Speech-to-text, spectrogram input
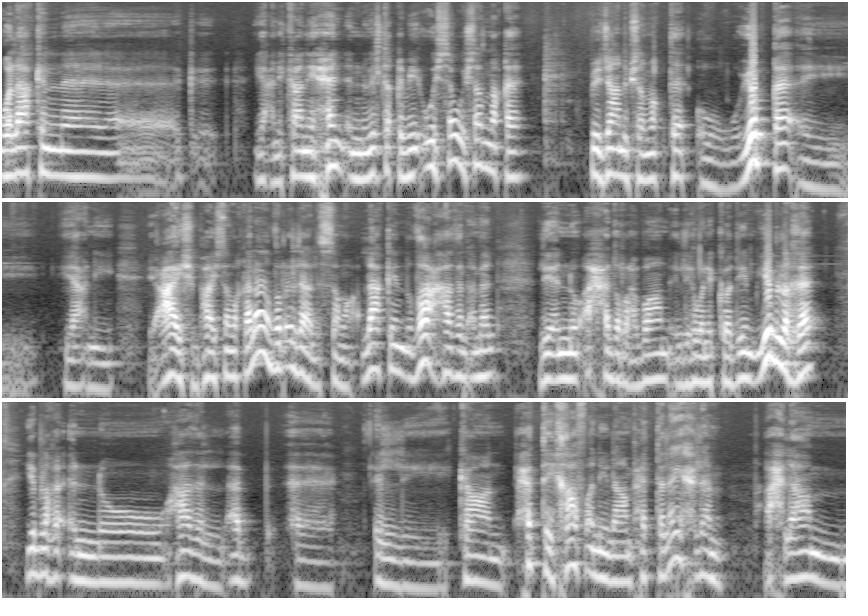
ولكن آه، يعني كان يحن إنه يلتقي به ويسوي شرنقة بجانب شرنقته ويبقى يعني عايش بهاي الشرنقة. لا ينظر إلا للسماء لكن ضاع هذا الأمل لأنه أحد الرهبان اللي هو نيكوديم يبلغه يبلغ إنه هذا الأب آه اللي كان حتى يخاف أن ينام حتى لا يحلم أحلام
